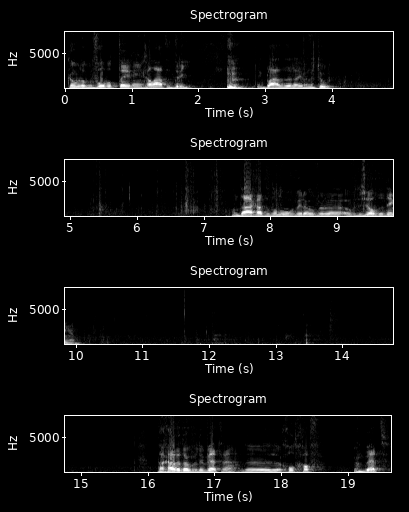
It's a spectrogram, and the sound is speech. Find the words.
komen we dat bijvoorbeeld tegen in Galaten 3. Ik blader er even naartoe. Want daar gaat het dan ongeveer over, over dezelfde dingen. Daar gaat het over de wet. Hè? De, God gaf een wet.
